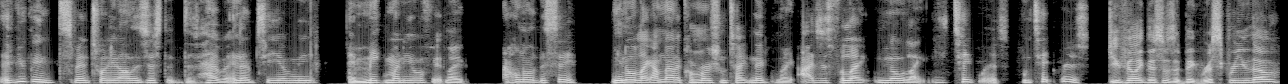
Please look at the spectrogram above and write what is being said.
If you can spend twenty dollars just to, to have an NFT of me and make money off it, like I don't know what to say. You know, like I'm not a commercial type nigga. Like I just feel like you know, like you take risks. We take risks. Do you feel like this was a big risk for you though?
